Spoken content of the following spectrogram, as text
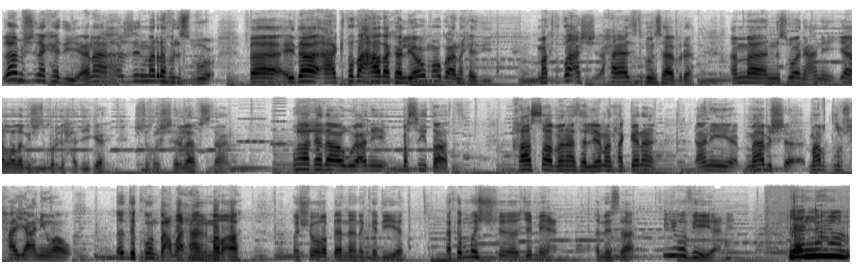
لا مش نكدي. أنا أخزن مرة في الأسبوع. فإذا أقتطع هذاك اليوم أوقع نكدي. ما أقتطعش حياتي تكون سابرة. أما النسوان يعني يا الله لقيت تخرج الحديقة تخرج تشتري لها فستان؟ وهكذا ويعني بسيطات خاصة بنات اليمن حقنا يعني ما بش ما بطلبش حاجة يعني واو. قد تكون بعض الأحيان المرأة مشهورة بأنها نكدية لكن مش جميع النساء في وفي يعني. لأنهم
